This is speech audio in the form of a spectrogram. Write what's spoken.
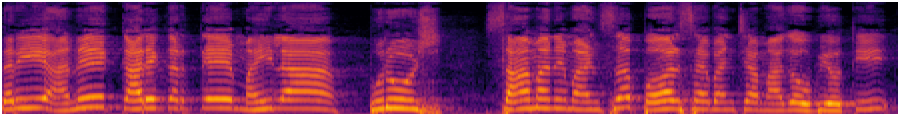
तरी अनेक कार्यकर्ते महिला पुरुष सामान्य माणसं पवारसाहेबांच्या मागे उभी होती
